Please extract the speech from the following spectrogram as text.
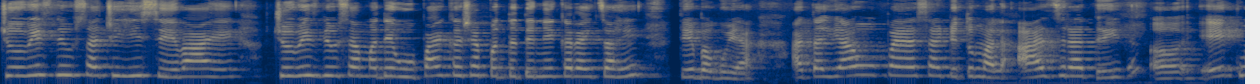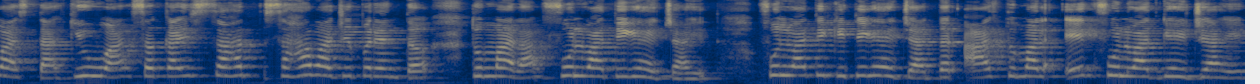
चोवीस दिवसाची ही सेवा आहे. चोवीस दिवसामध्ये उपाय कशा पद्धतीने करायचा आहे ते बघूया. आता या उपायासाठी तुम्हाला आज रात्री एक वाजता किंवा सकाळी सहा सहा वाजेपर्यंत तुम्हाला फुलवाती घ्यायच्या आहेत. फुलवाती किती घ्यायच्या? तर आज तुम्हाला एक फुलवात घ्यायची आहे.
